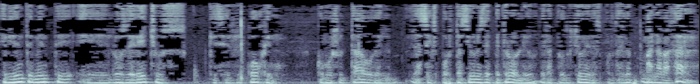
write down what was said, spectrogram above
evidentemente eh, los derechos que se recogen como resultado de las exportaciones de petróleo, de la producción y la exportación, van a bajar.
